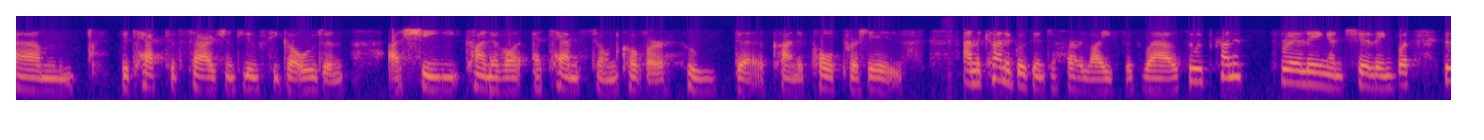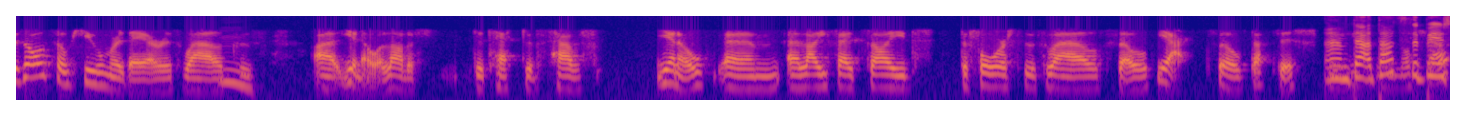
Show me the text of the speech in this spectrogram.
um, Detective Sergeant Lucy Golden as she kind of uh, attempts to uncover who the kind of culprit is. And it kind of goes into her life as well. So it's kind of thrilling and chilling, but there's also humour there as well because, uh, you know, a lot of detectives have, you know, um, a life outside the force as well. So, yeah. So that's it. Um, really, that, that's the bit.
